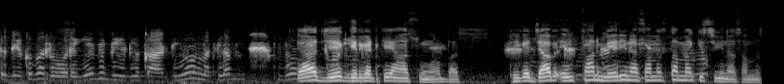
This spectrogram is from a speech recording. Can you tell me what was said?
तो देखो वो रो रही है वीडियो काट दियो मतलब यार ये गिरगट के आँसू हैं बस। ठीक है जब इंसान मेरी ना समझता मैं किसी ना समझता।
